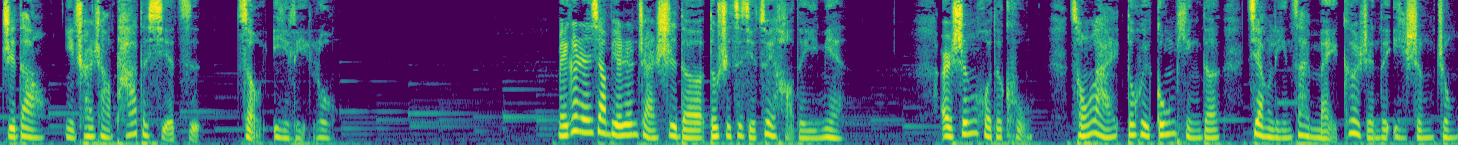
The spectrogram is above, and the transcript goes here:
直到你穿上他的鞋子，走一里路。每个人向别人展示的都是自己最好的一面，而生活的苦，从来都会公平的降临在每个人的一生中。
